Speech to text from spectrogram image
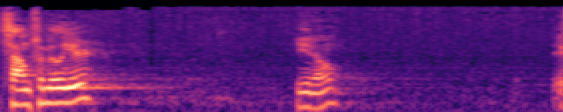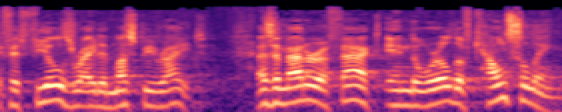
Sound familiar? You know? If it feels right, it must be right. As a matter of fact, in the world of counseling,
